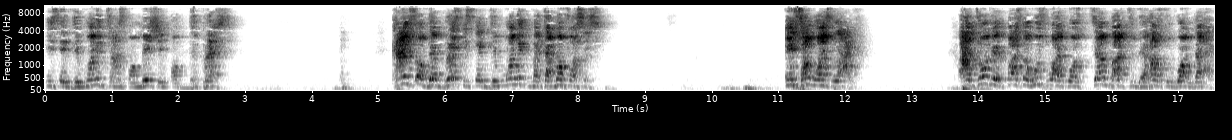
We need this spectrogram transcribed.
is a demonic transformation of the breast. Cancer of the breast is a demonic metamorphosis in someone's life. I told a pastor whose wife was sent back to the house to go and die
